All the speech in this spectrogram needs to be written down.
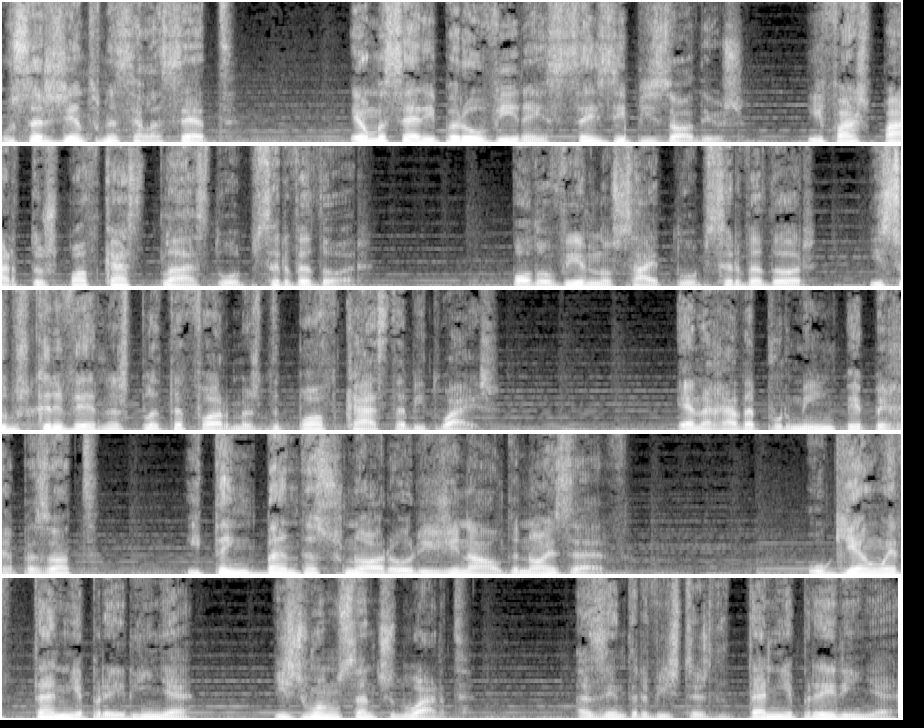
O Sargento na Cela 7 é uma série para ouvir em seis episódios e faz parte dos Podcast Plus do Observador. Pode ouvir no site do Observador e subscrever nas plataformas de podcast habituais. É narrada por mim, Pepe Rapazote, e tem banda sonora original de Noiserve. O guião é de Tânia Pereirinha e João Santos Duarte. As entrevistas de Tânia Pereirinha.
